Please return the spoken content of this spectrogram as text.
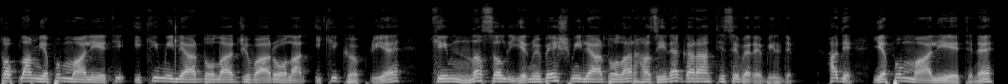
Toplam yapım maliyeti 2 milyar dolar civarı olan iki köprüye kim nasıl 25 milyar dolar hazine garantisi verebildi? Hadi yapım maliyetine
